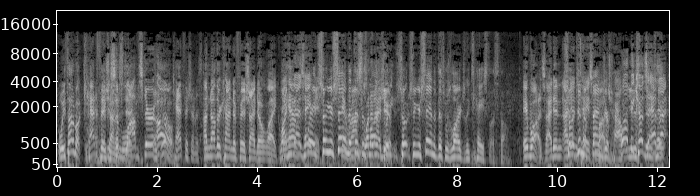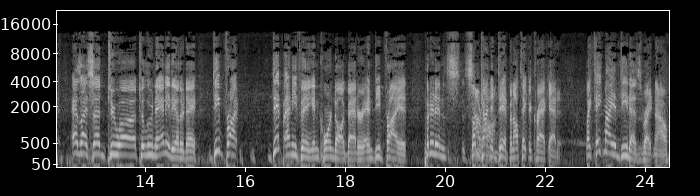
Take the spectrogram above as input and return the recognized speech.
We thought about catfish Maybe on a some stick. lobster. They do oh, have catfish on a stick. another kind of fish I don't like. Why They do you guys hate Wait, me? so you're saying Hey, that this Ron, is what did I do? so so you're saying that this was largely tasteless though. It was. I didn't. I So it didn't, didn't taste offend much. your palate, Well, you because as take- I as I said to uh, to Lou Nanne the other day, deep fry, dip anything in corn dog batter and deep fry it. Put it in s- some Not kind wrong. of dip, and I'll take a crack at it. Like take my Adidas right now.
